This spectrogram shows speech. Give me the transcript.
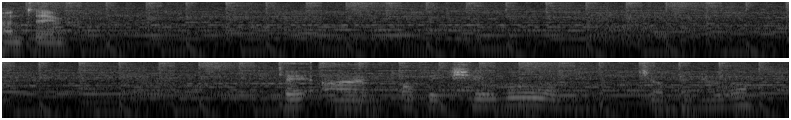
On team. Okay, I'm popping shield wall and jumping over.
